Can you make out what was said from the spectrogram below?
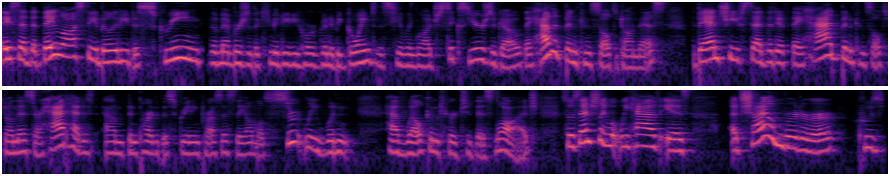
They said that they lost the ability to screen the members of the community who are going to be going to this healing lodge six years ago. They haven't been consulted on this. The band chief said that if they had been consulted on this or had had um, been part of the screening process, they almost certainly wouldn't have welcomed her to this lodge. So essentially, what we have is a child murderer who's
